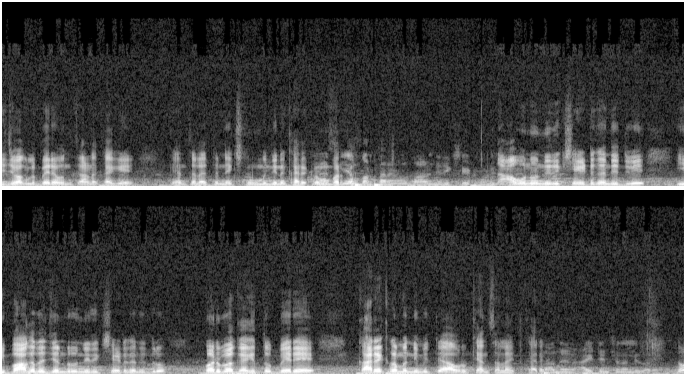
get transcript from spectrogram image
ನಿಜವಾಗ್ಲೂ ಬೇರೆ ಒಂದು ಕಾರಣಕ್ಕಾಗಿ ಆಯಿತು ನೆಕ್ಸ್ಟ್ ಮುಂದಿನ ಕಾರ್ಯಕ್ರಮ ಬರ್ತದೆ. ನಾವು ನಿರೀಕ್ಷೆ ಇಟ್ಕೊಂಡಿದ್ವಿ. ಈ ಭಾಗದ ಜನರು ನಿರೀಕ್ಷೆ ಇಟ್ಕೊಂಡಿದ್ರು. ಬರಬೇಕಾಗಿತ್ತು. ಬೇರೆ ಕಾರ್ಯಕ್ರಮ ನಿಮಿತ್ತ ಅವರು ಕ್ಯಾನ್ಸಲ್ ಆಯ್ತು ಕಾರ್ಯಕ್ರಮ. ಹೈ ನೋ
